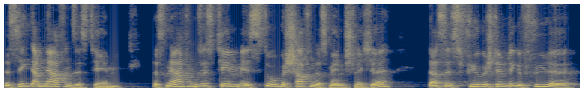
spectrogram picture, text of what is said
Das liegt am Nervensystem. Das Nervensystem ist so beschaffen, das menschliche, dass es für bestimmte Gefühle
